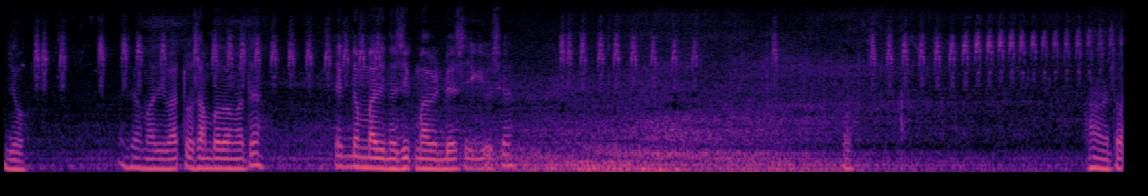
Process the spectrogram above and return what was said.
જો. અમારી વાતો સાંભળવા માટે એકદમ મારી નજીકમાં આવીને બેસી ગયું છે. હા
